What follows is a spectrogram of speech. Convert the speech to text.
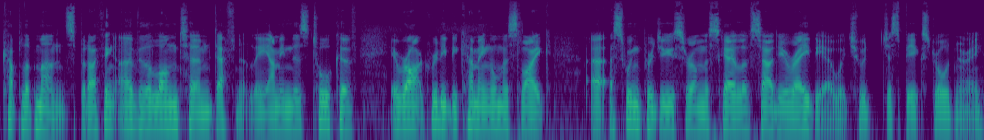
couple of months. But I think over the long term, definitely. I mean, there's talk of Iraq really becoming almost like a swing producer on the scale of Saudi Arabia, which would just be extraordinary.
